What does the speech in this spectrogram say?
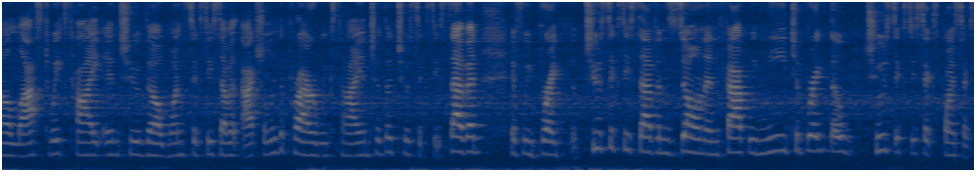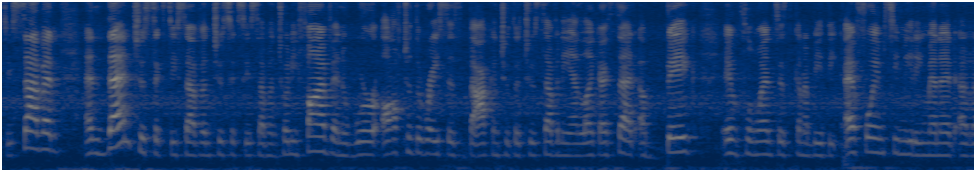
uh, last week's high into the 167 actually the prior week's high into the 267 if we break the 267 zone in fact we need to break the 266.67 and then 267 267.25 and we're off to the races back into the 270 and like I said a big influence is going to be the FOMC meeting minute and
